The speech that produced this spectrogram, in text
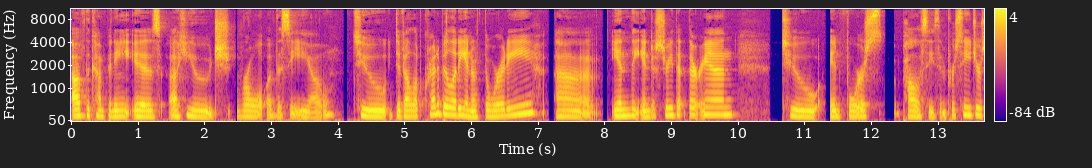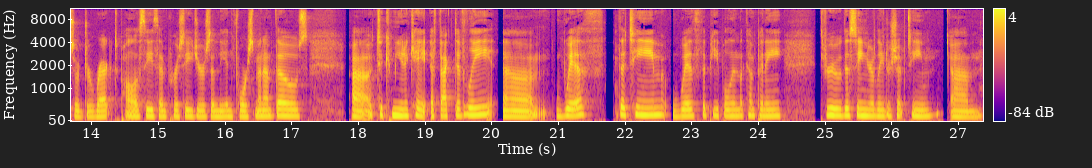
of the company is a huge role of the ceo to develop credibility and authority uh, in the industry that they're in to enforce policies and procedures or direct policies and procedures and the enforcement of those, uh, to communicate effectively um, with the team, with the people in the company, through the senior leadership team, um,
